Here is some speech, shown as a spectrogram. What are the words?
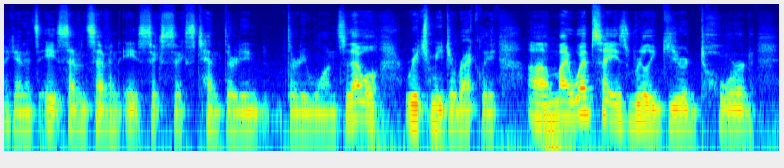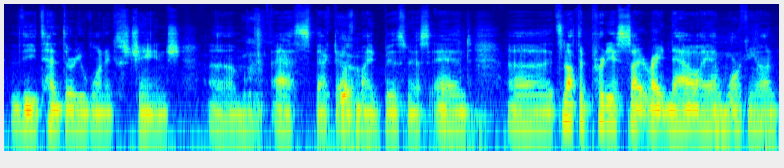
Again, it's 877-866-1031. So that will reach me directly. Um, my website is really geared toward the 1031 exchange um, aspect of my business. And uh, it's not the prettiest site right now. I am working on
